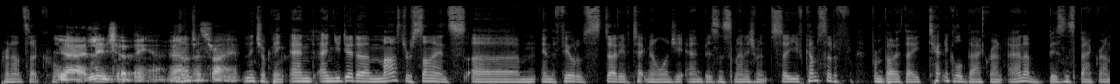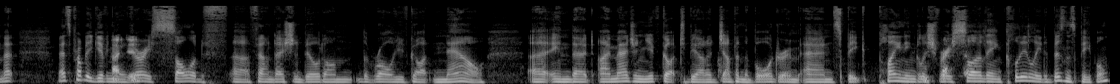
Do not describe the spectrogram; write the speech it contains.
pronounce that correctly? Yeah, Linköping. Yeah, yeah that's right. Linköping, and and you did a Master of Science um, in the field of study of technology and business management. So you've come sort of from both a technical background and a business background. That that's probably given you I a did. very solid uh, foundation to build on the role you've got now. Uh, in that, I imagine you've got to be able to jump in the boardroom and speak plain English very slowly and clearly to business people,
